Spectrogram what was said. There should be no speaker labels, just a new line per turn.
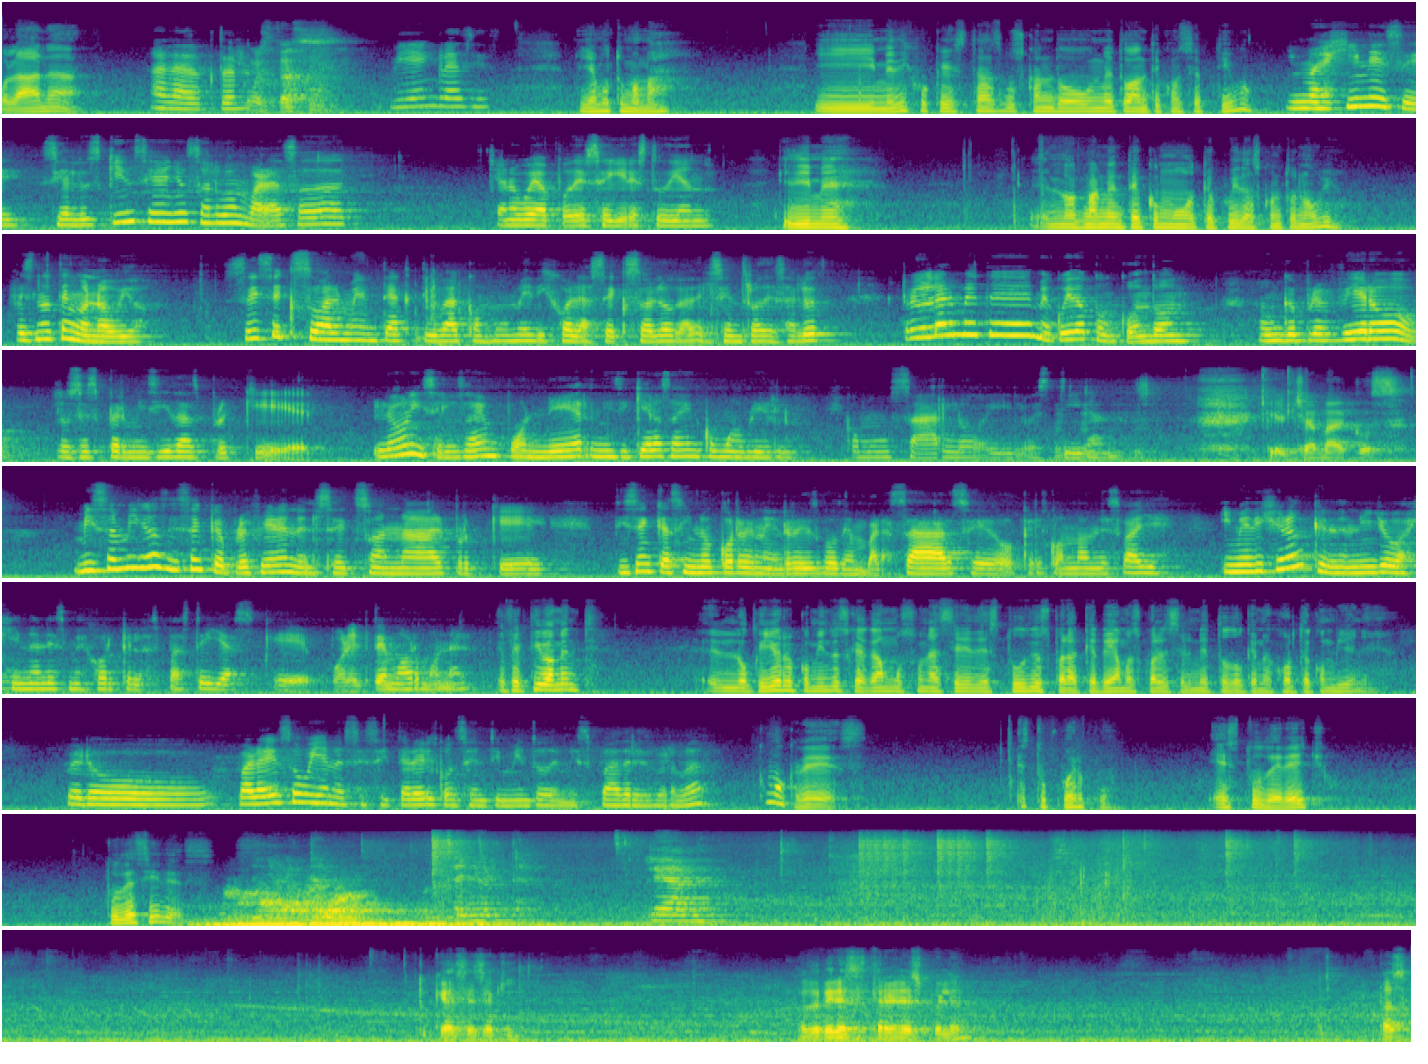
Hola, Ana.
Hola, doctor.
¿Cómo estás?
Bien, gracias.
Me llamo tu mamá y me dijo que estás buscando un método anticonceptivo.
Imagínese, si a los 15 años salgo embarazada, ya no voy a poder seguir estudiando.
Y dime, eh, normalmente cómo te cuidas con tu novio.
Pues no tengo novio. Soy sexualmente activa como me dijo la sexóloga del centro de salud. Regularmente me cuido con condón, aunque prefiero los espermicidas porque luego ni se lo saben poner, ni siquiera saben cómo abrirlo, cómo usarlo y lo estiran.
Qué chamacos.
Mis amigas dicen que prefieren el sexo anal porque dicen que así no corren el riesgo de embarazarse o que el condón les falle. Y me dijeron que el anillo vaginal es mejor que las pastillas, que por el tema hormonal.
Efectivamente. Eh, Lo que yo recomiendo es que hagamos una serie de estudios para que veamos cuál es el método que mejor te conviene.
Pero para eso voy a necesitar el consentimiento de mis padres, ¿verdad?
¿Cómo crees? Es tu cuerpo, es tu derecho. Tú decides.
Señorita, le hablo.
¿Tú qué haces aquí? ¿No deberías estar en la escuela? Pasa.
